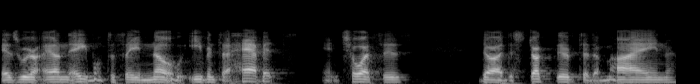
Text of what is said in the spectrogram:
as we are unable to say no even to habits and choices that are destructive to the mind,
